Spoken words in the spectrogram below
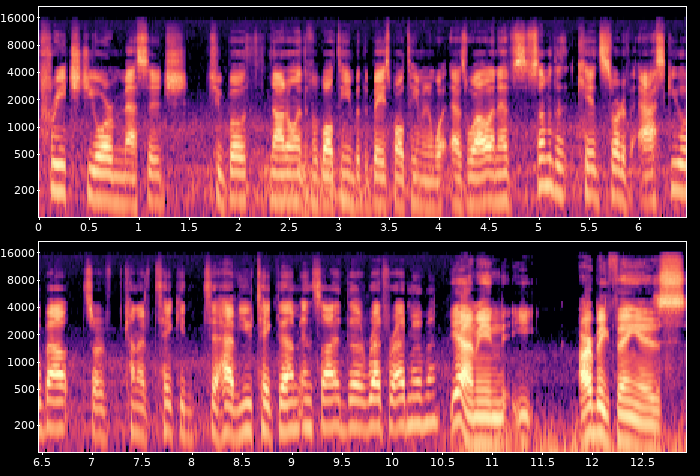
preached your message to both not only the football team but the baseball team as well? And have some of the kids sort of ask you about sort of kind of taking to have you take them inside the Red for Ed movement? Yeah, I mean our big thing is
